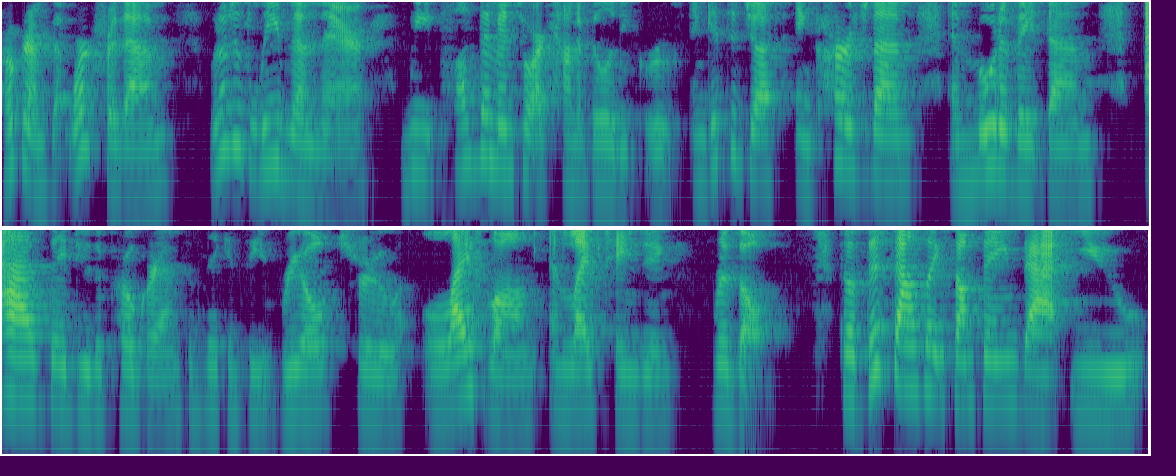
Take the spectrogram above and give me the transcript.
programs that work for them, we don't just leave them there. We plug them into our accountability groups and get to just encourage them and motivate them as they do the program so they can see real, true, lifelong, and life changing results. So, if this sounds like something that you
